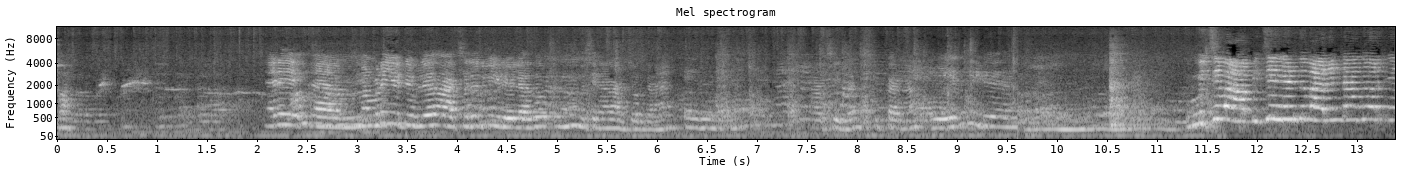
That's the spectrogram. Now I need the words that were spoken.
ഏം, നമ്മുടെ യൂട്യൂബിൽ ആച്ചിയുടെ ഒരു വീഡിയോ ഇല്ല? അത് ഒന്ന് മുച്ചിനെ കാണിച്ചു കൊടുക്കണേ. ആച്ചിയുടെ ഇപ്പന്നെ ഏത് വീഡിയോ ഉമ്മിച്ച് വാപ്പിച്ച് എന്റെ അടുത്ത് വരണ്ടാന്ന് പറഞ്ഞ.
